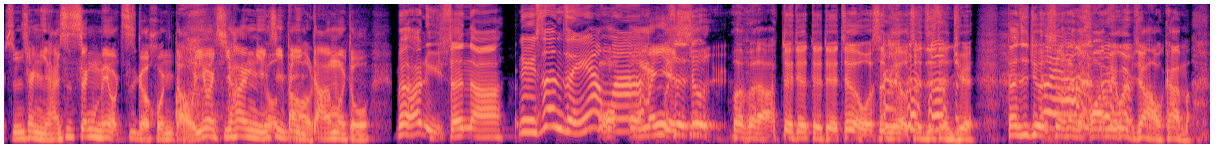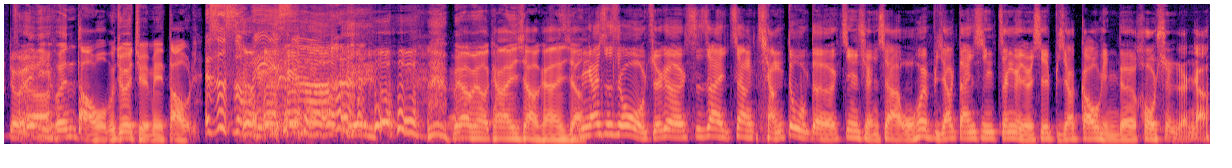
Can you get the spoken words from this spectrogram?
行程，你还是真没有资格昏倒，因为其他人年纪比你大那么多。没有，他女生啊，女生怎样吗？我们也是，不不啊，对对对对，这个我是没有政治正确，但是就是说那个画面会比较好看嘛。所以你昏倒，我们就会觉得没道理。是什么意思？没有没有，开玩笑，开玩笑。应该是说，我觉得是在这样强度的竞选下，我会比较担心，真的有一些比较高龄的候选人啊。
